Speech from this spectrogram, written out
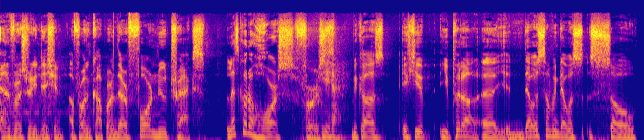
anniversary edition of Throwing Copper, and there are four new tracks. Let's go to Horse first. Yeah. Because if you you put out uh, that was something that was so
